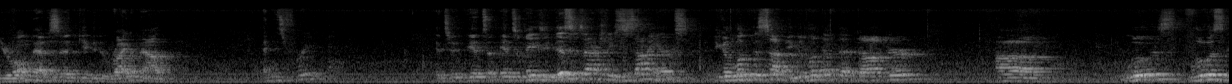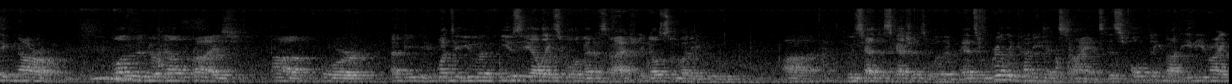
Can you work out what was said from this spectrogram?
your own medicine, give you the right amount, and it's free. It's, it's, it's amazing. This is actually science. You can look this up. You can look up that doctor, uh, Louis, Louis Ignarro, won the Nobel Prize uh, for, he went to UCLA School of Medicine. I actually know somebody who, uh, who's had discussions with him. It's really cutting edge science. This whole thing about eating right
